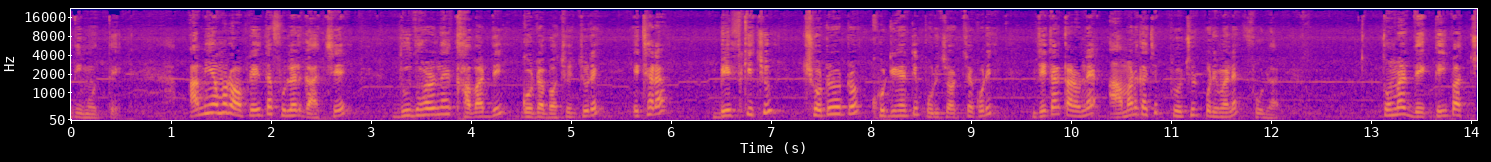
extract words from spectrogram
ইতিমধ্যে। আমি আমার অপরাজিতা ফুলের গাছে দু ধরনের খাবার দিই গোটা বছর জুড়ে। এছাড়া বেশ কিছু ছোট ছোট খুঁটিনাটি পরিচর্যা করি, যেটার কারণে আমার কাছে প্রচুর পরিমাণে ফুল হয়। তোমরা দেখতেই পাচ্ছ,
